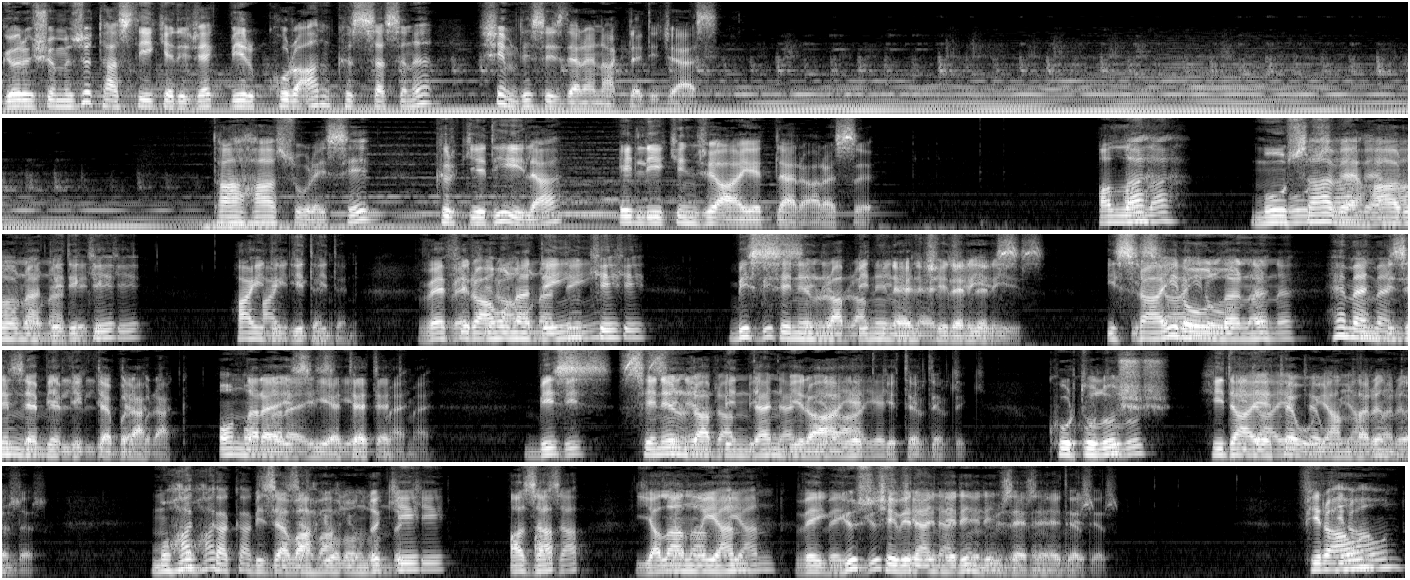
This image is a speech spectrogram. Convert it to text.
görüşümüzü tasdik edecek bir Kur'an kıssasını şimdi sizlere nakledeceğiz. Taha suresi 47 ila 52. ayetler arası. Allah, Allah Musa, Musa ve Harun'a dedi ki: Haydi, haydi gidin, gidin ve Firavun'a deyin ki biz senin Rabbinin elçileriyiz. İsrail oğullarını hemen bizimle birlikte bırak. Onlara eziyet etme. Biz senin Rabbinden bir ayet getirdik. Kurtuluş hidayete uyanlarındır. Muhakkak bize vahyolundu ki azap yalanlayan ve yüz çevirenlerin üzerinedir. Firavun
